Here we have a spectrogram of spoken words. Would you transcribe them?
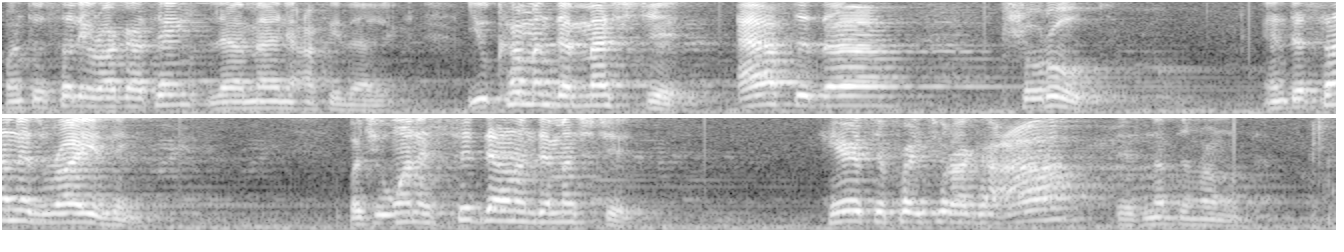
فأنت تصلي ركعتين لا مانع في ذلك. You come in the masjid after the shuruq and the sun is rising, but you want to sit down in the masjid here to pray two raka'ah, there's nothing wrong with that.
